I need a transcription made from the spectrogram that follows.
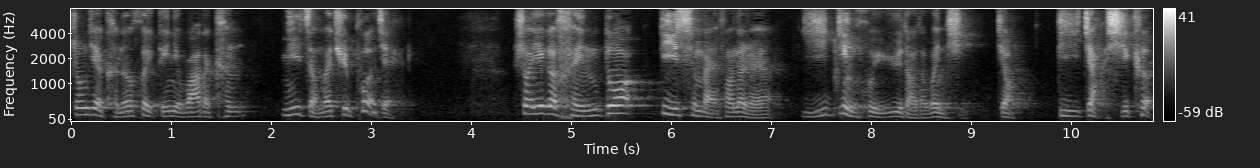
中介可能会给你挖的坑，你怎么去破解？说一个很多。第一次买房的人一定会遇到的问题叫低价吸客。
